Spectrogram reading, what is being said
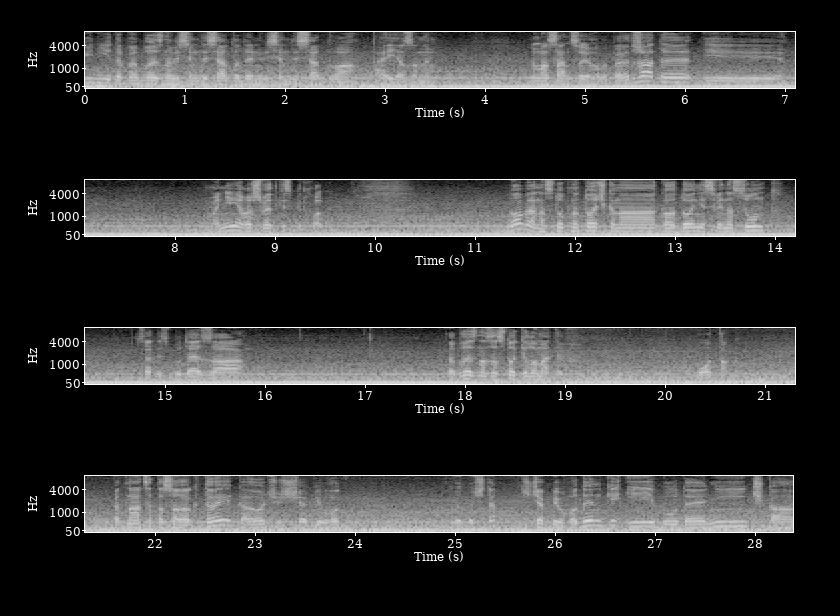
Він їде приблизно 81-82, та і я за ним. Нема сенсу його випереджати і мені його швидкість підходить. Добре, наступна точка на кордоні Свінесунд. Це десь буде за приблизно за 100 кілометрів. Отак. 15.43, коротше, ще півгод... Вибачте, ще півгодинки і буде нічка.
